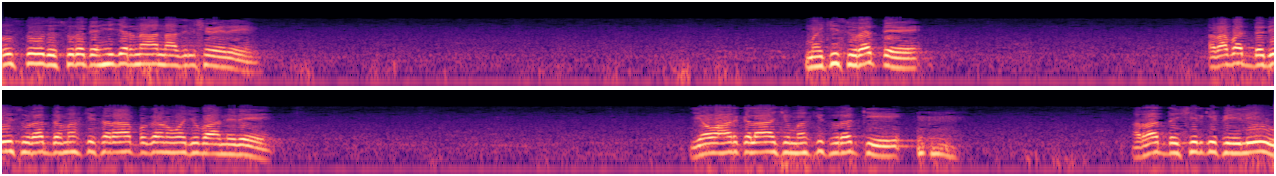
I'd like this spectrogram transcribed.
رستو د سورت حجر نا نازل شوه دی مکی سورت ته ربط د دې سورت د مخ کی سره په غن وجو باندې دی یو هر کلا چې مخ کی سورت کې رد شرک فعلیو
